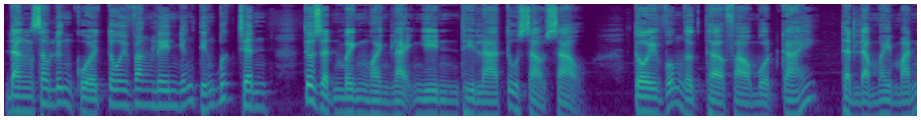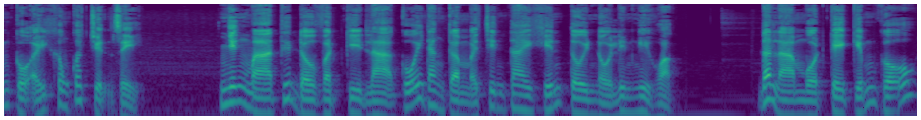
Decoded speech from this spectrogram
Đằng sau lưng của tôi vang lên những tiếng bước chân, tôi giật mình ngoảnh lại nhìn thì là tu xào xào. Tôi vỗ ngực thở vào một cái, thật là may mắn cô ấy không có chuyện gì. Nhưng mà thứ đồ vật kỳ lạ cô ấy đang cầm ở trên tay khiến tôi nổi lên nghi hoặc. Đó là một cây kiếm gỗ,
